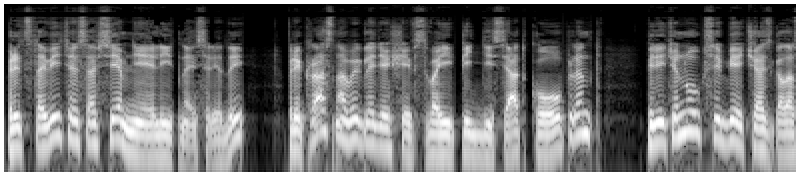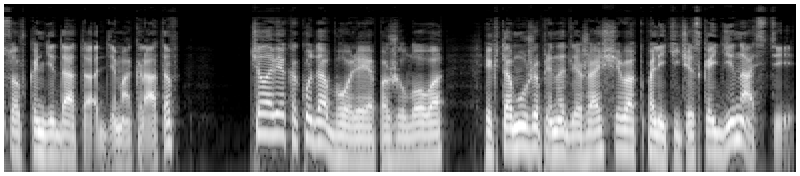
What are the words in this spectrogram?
Представитель совсем не элитной среды, прекрасно выглядящий в свои 50 Коупленд, перетянул к себе часть голосов кандидата от демократов, человека куда более пожилого и к тому же принадлежащего к политической династии.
